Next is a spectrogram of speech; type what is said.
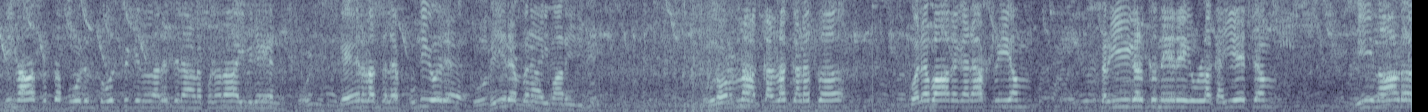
ഇതിഹാസത്തെ പോലും തോൽപ്പിക്കുന്ന തരത്തിലാണ് പിണറായി വിജയൻ കേരളത്തിലെ പുതിയൊരു വീരപ്പനായി മാറിയിരിക്കുന്നത്. സ്വർണ കള്ളക്കടത്ത് കൊലപാതക രാഷ്ട്രീയം സ്ത്രീകൾക്ക് നേരെയുള്ള കയ്യേറ്റം ഈ നാട്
